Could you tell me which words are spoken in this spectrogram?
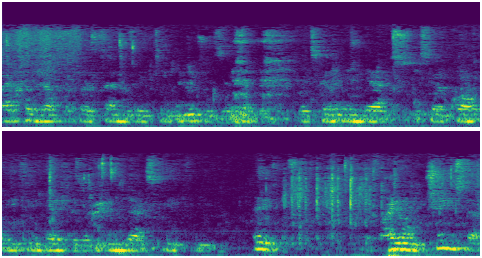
I put it up the first time with eighteen images in it, it's gonna index, it's gonna crawl eighteen pages and index eighteen pages. If I don't change that,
